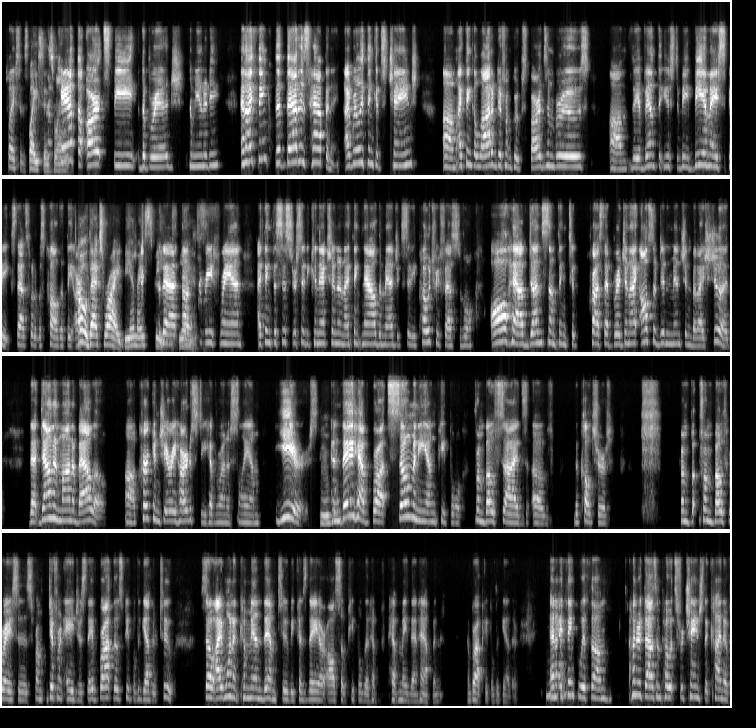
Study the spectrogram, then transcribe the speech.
places Places, right? Can't the arts be the bridge community? And I think that that is happening. I really think it's changed. Um, I think a lot of different groups, Bards and Brews, um, the event that used to be BMA Speaks, that's what it was called at the art. Oh, that's right. BMA Speaks. that um, yes. Sharif ran. I think the Sister City Connection, and I think now the Magic City Poetry Festival all have done something to cross that bridge. And I also didn't mention, but I should, that down in Montevallo, uh, Kirk and Jerri Hardesty have run a slam years, Mhm. and they have brought so many young people from both sides of the culture, from from both races, from different ages. They've brought those people together too. So I want to commend them too because they are also people that have have made that happen and brought people together. And I think with um, 100,000 Poets for Change that kind of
